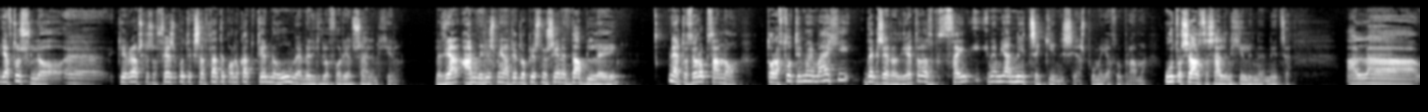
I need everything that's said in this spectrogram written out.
γι' αυτό σου λέω. Ε, και γράψει και στο Facebook ότι εξαρτάται πάνω κάτω τι εννοούμε με την κυκλοφορία του Silent Hill. Δηλαδή, αν μιλήσουμε για ένα τίτλο που στην ουσία είναι double A, ναι, το θεωρώ πιθανό. Τώρα αυτό τι νόημα έχει δεν ξέρω ιδιαίτερα. Θα είναι μια νίτσε κίνηση, ας πούμε, για αυτό το πράγμα. Ούτως ή άλλως το Silent Hill είναι νίτσε. Αλλά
